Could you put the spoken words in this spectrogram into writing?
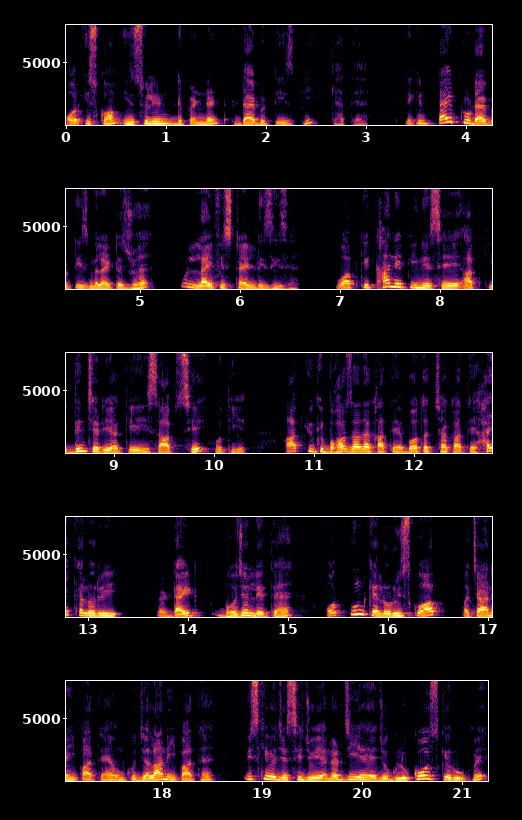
और इसको हम इंसुलिन डिपेंडेंट डायबिटीज़ भी कहते हैं। लेकिन टाइप टू डायबिटीज़ मेलाइटिस जो है वो लाइफ स्टाइल डिज़ीज़ है। वो आपके खाने पीने से, आपकी दिनचर्या के हिसाब से होती है। आप क्योंकि बहुत ज़्यादा खाते हैं, बहुत अच्छा खाते हैं हाई कैलोरी डाइट भोजन लेते हैं और उन कैलोरीज़ को आप पचा नहीं पाते हैं, उनको जला नहीं पाते हैं। इसकी वजह से जो एनर्जी है, जो ग्लूकोज के रूप में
